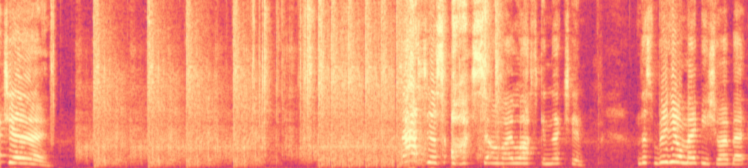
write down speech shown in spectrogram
connection! That's just awesome! I lost connection. This video might be short, but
